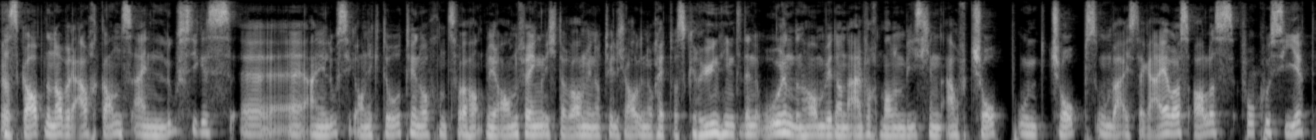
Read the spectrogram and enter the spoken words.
das gab dann aber auch ganz ein lustiges, äh, eine lustige Anekdote noch. Und zwar hatten wir anfänglich, da waren wir natürlich alle noch etwas grün hinter den Ohren. Dann haben wir dann einfach mal ein bisschen auf Job und Jobs und weiß der Geier was alles fokussiert.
